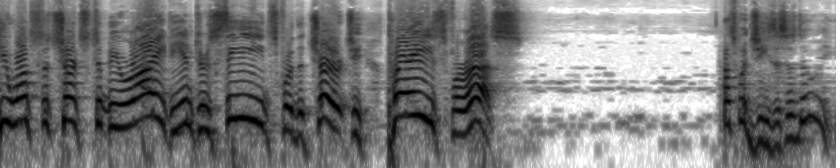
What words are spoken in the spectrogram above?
He wants the church to be right. He intercedes for the church. He prays for us. That's what Jesus is doing.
